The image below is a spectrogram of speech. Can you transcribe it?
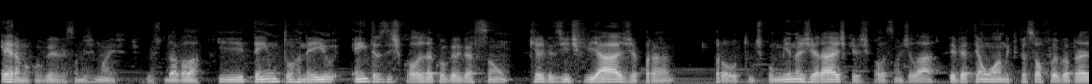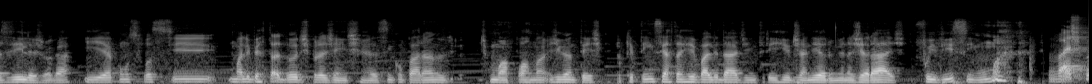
era uma congregação de irmãs. Tipo, eu estudava lá. E tem um torneio entre as escolas da congregação que às vezes a gente viaja para para outro, tipo Minas Gerais, que as escolas são de lá. Teve até um ano que o pessoal foi para Brasília jogar. E é como se fosse uma Libertadores pra gente, assim comparando de uma forma gigantesca. Porque tem certa rivalidade entre Rio de Janeiro e Minas Gerais. Fui vice em uma. Vasco,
